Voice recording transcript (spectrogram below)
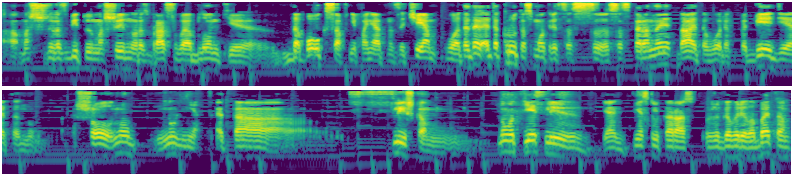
а, маш... разбитую машину, разбрасывая обломки до боксов, непонятно зачем. Вот, это, это круто смотрится с, со стороны, да, это воля к победе, это, ну, шоу, ну, ну нет, это слишком ну вот если, я несколько раз уже говорил об этом,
